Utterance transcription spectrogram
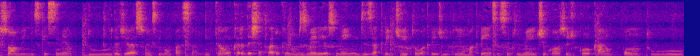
some no esquecimento do, das gerações que vão passando. Então, quero deixar claro que eu não desmereço nem desacredito ou acredito em uma crença, eu simplesmente gosto de colocar um ponto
